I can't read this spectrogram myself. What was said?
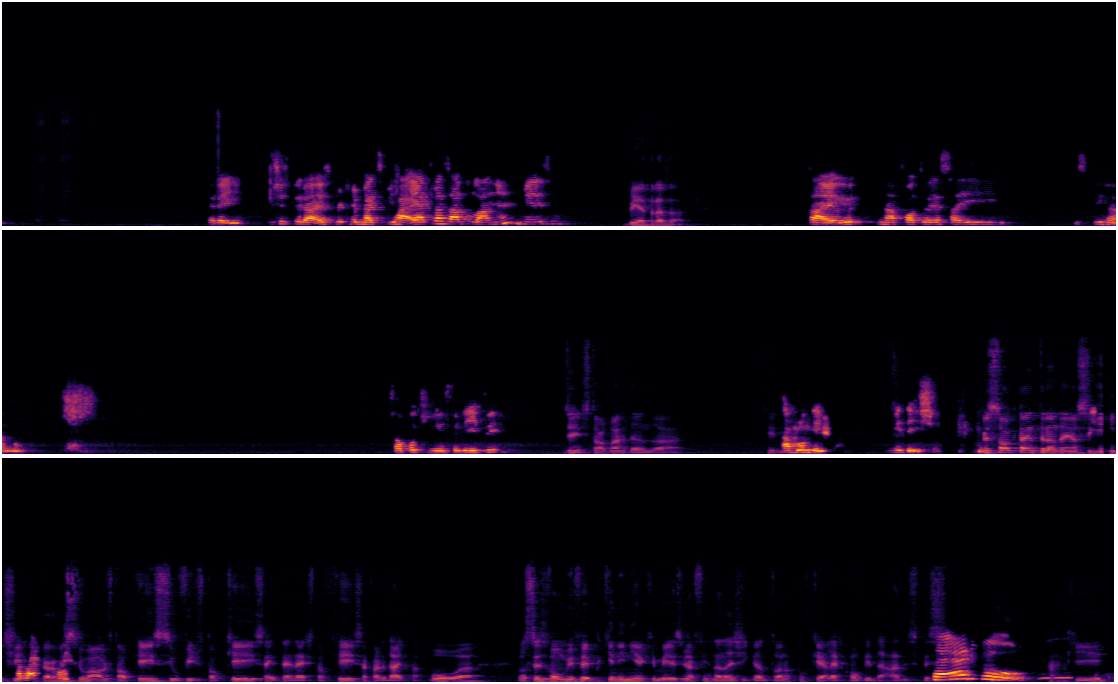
Peraí. Deixa eu esperar, terminar de espirrar. É atrasado lá, né? Mesmo? Bem atrasado. Tá, eu, na foto eu ia sair espirrando. Só um pouquinho, Felipe. Gente, tô aguardando a. A blogueira. Me deixa. O pessoal que tá entrando aí é o seguinte: eu quero ver se o áudio tá ok, se o vídeo tá ok, se a internet tá ok, se a qualidade tá boa. Vocês vão me ver pequenininha aqui mesmo e a Fernanda é gigantona, porque ela é convidada especial. Sério? Aqui,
